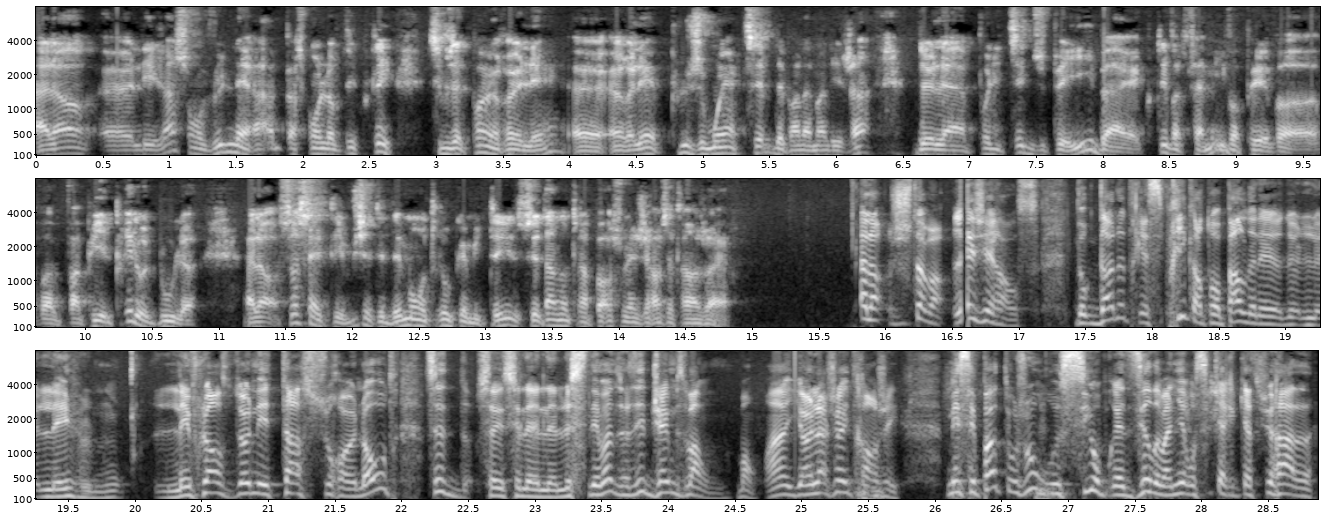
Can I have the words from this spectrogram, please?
Alors, euh, les gens sont vulnérables parce qu'on leur dit, écoutez, si vous n'êtes pas un relais, euh, un relais plus ou moins actif, dépendamment des gens, de la politique du pays, ben, écoutez, votre famille va payer, va, va, va payer le prix l'autre bout. Là. Alors, ça, ça a été vu, ça a été démontré au comité, c'est dans notre rapport sur l'ingérence étrangère. Alors, justement, l'ingérence. Donc, dans notre esprit, quand on parle de l'influence d'un État sur un autre, c'est le, cinéma de dire James Bond. Bon, hein, il y a un agent étranger. Mais c'est pas toujours aussi, on pourrait dire de manière aussi caricaturale.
